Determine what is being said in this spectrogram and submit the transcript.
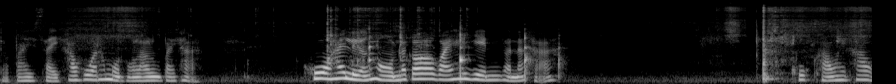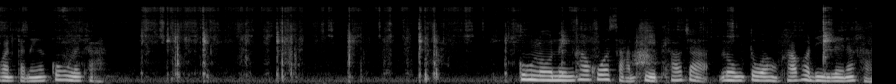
ต่อไปใส่ข้าวคั่วทั้งหมดของเราลงไปค่ะ คั่วให้เหลืองหอมแล้วก็ไว้ให้เย็นก่อนนะคะคลุกเคล้าให้เข้ากันกับเนื้อกุ้งเลยค่ะ กุ้งโลนึงข้าวคั่วสามขีดเขาจะลงตัวของเขาพอดีเลยนะคะ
